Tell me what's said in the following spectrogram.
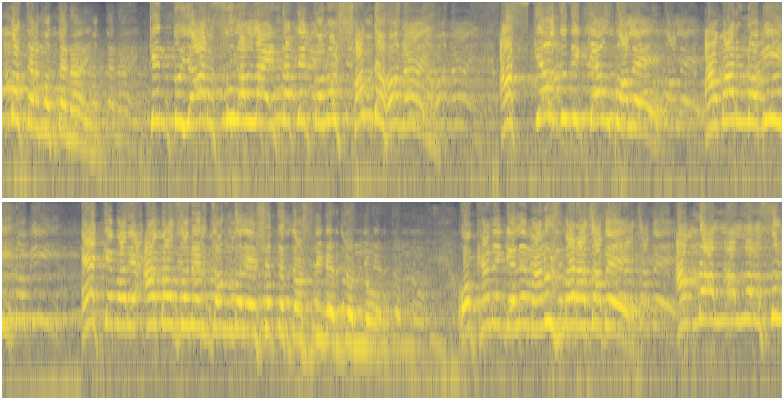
উম্মতের মধ্যে নাই। কিন্তু ইয়া রাসূলুল্লাহ, এটাতে কোনো সন্দেহ নাই। আজকেও যদি কেউ বলে, আমার নবী একেবারে আমাজনের জঙ্গলে এসেছে দশ দিনের জন্য। ওখানে গেলে মানুষ মারা যাবে। আমরা আল্লাহ আল্লাহ রসুল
